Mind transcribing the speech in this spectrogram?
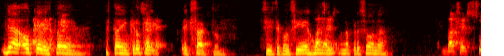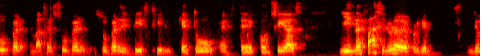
Ya, ok, está bien. Está bien, creo que. Exacto. Si te consigues una, una persona va a ser súper, va a ser súper, súper difícil que tú este, consigas y no es fácil, brother, porque yo,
